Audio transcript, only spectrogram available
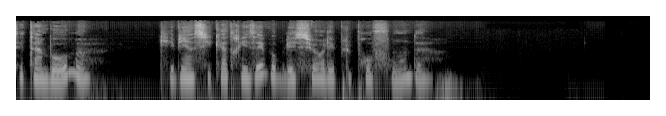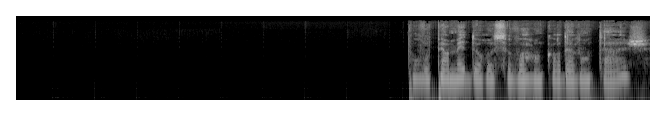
C'est un baume qui vient cicatriser vos blessures les plus profondes. pour vous permettre de recevoir encore davantage.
